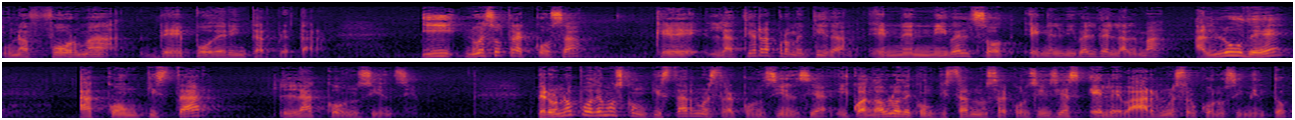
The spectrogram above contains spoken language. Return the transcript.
una forma de poder interpretar. Y no es otra cosa que la tierra prometida en el nivel Sot, en el nivel del alma, alude a conquistar la conciencia. Pero no podemos conquistar nuestra conciencia, y cuando hablo de conquistar nuestra conciencia es elevar nuestro conocimiento,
